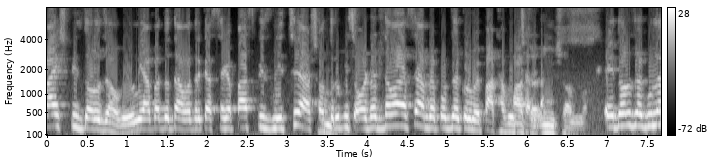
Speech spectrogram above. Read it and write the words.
বাইশ পিস দরজা হবে। উনি আপাতত আমাদের কাছ থেকে পাঁচ পিস নিচ্ছে আর সতেরো পিস অর্ডার দেওয়া আছে আমরা পর্যায়ক্রমে পাঠাবো আচ্ছা ইনশাআল্লাহ। ইনশাআল্লাহ। এই দরজাগুলা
